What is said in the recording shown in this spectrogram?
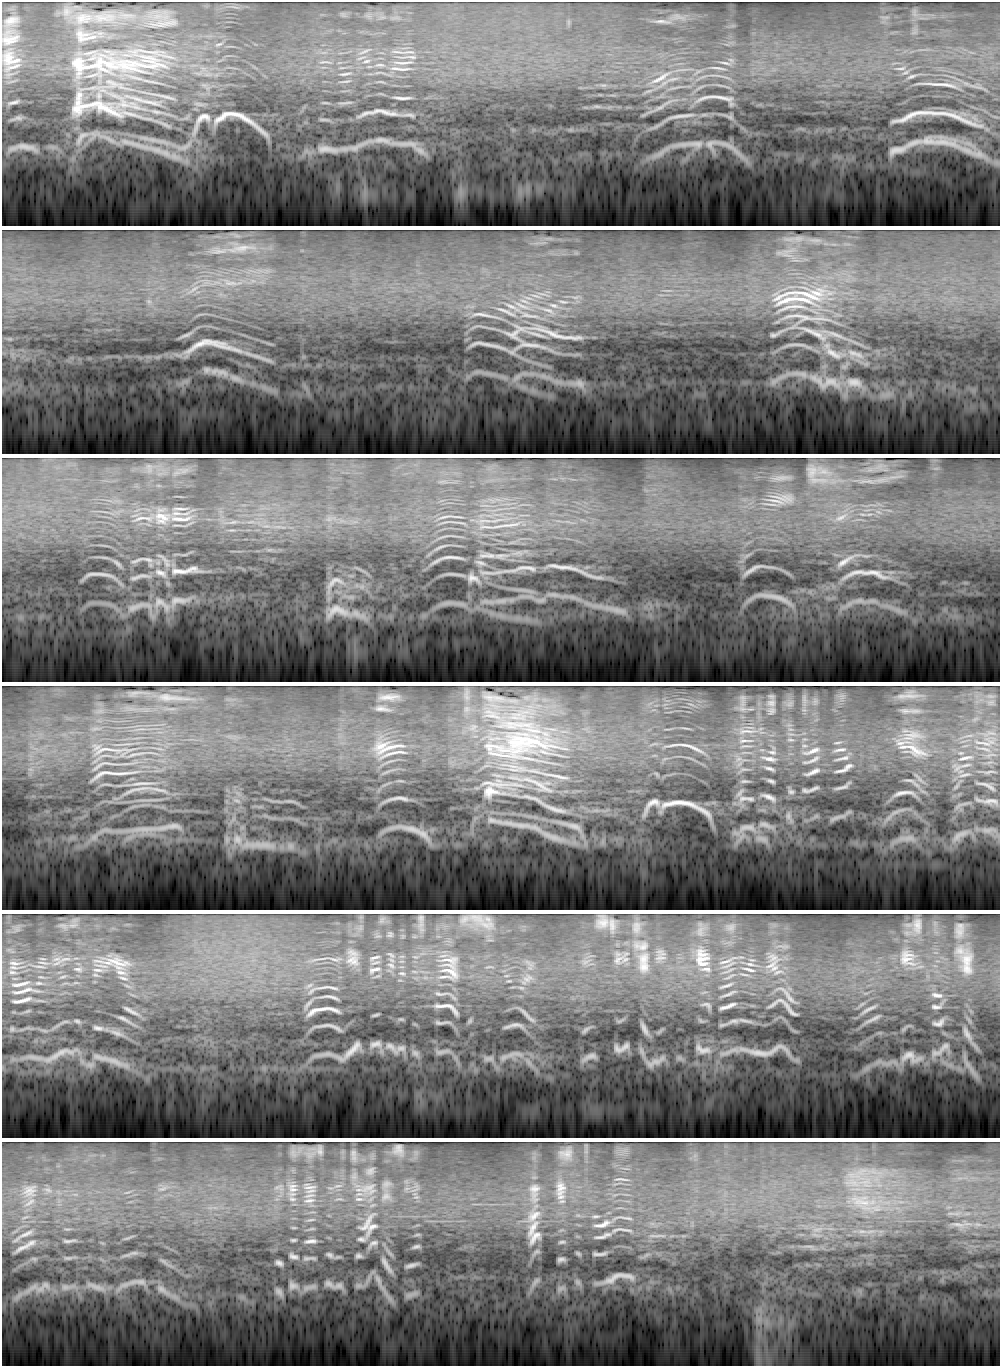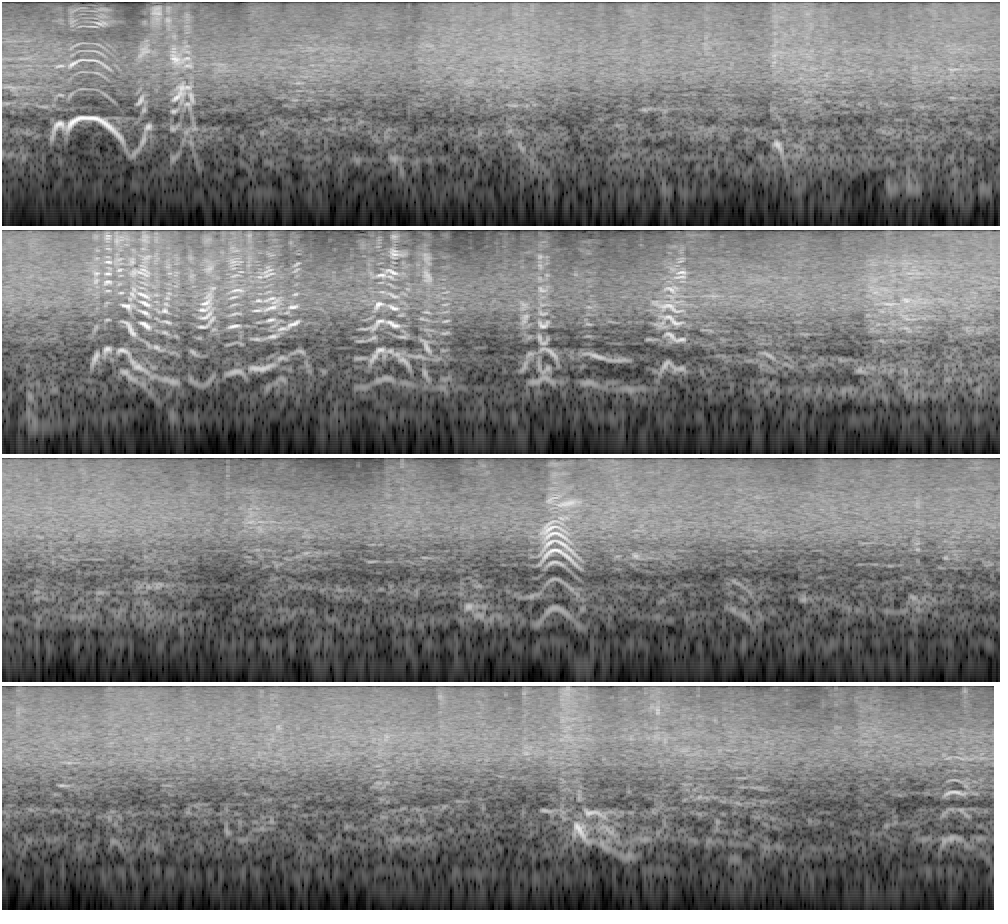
and ten. Woohoo! Okay, now the other leg. One, One, two, three, four, five, six, seven, eight, eight, nine, and ten. ten. Woohoo! You gonna do a kickoff now? Yeah. And Okay. also John my music video. Oh, he's busy with his class. What's he doing? He's teaching. He, you can't bother him now Why is he He's teaching? coaching. Why is he coaching the swim team? Because that's what his job is. He. Oh, guess what's going on? Woohoo! Nice job. You could do another one if you want. You want to do another one? Yeah, Do another one kicker. Okay. One. All right. right. Yeah.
